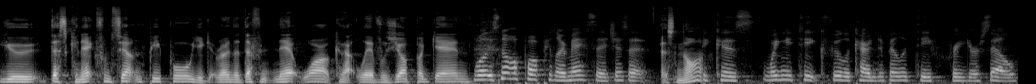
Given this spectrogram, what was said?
you disconnect from certain people, you get around a different network, that levels you up again. Well, it's not a popular message, is it? It's not. Because when you take full accountability for yourself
